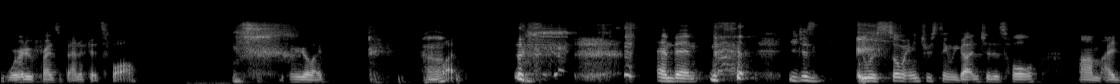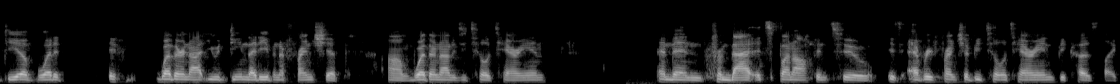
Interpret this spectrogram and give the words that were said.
where do friends benefits fall? and you're like, huh? what? and then you just it was so interesting. We got into this whole um, idea of what it if whether or not you would deem that even a friendship, um, whether or not it's utilitarian. And then from that, it spun off into is every friendship utilitarian because like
